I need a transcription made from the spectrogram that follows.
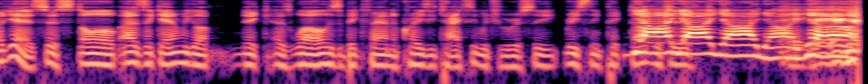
But yeah, it's just uh, as again we got Nick as well. He's a big fan of Crazy Taxi, which we recently recently picked Yeah, up. which is- yeah, yeah, yeah, yeah. yeah,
